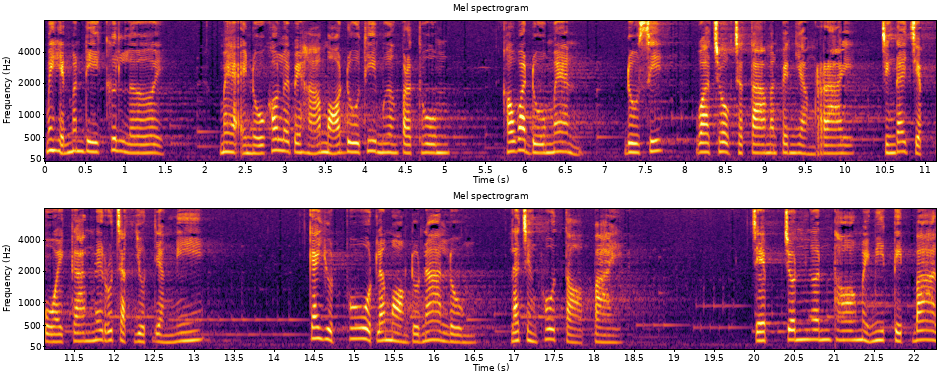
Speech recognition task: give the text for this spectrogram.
ไม่เห็นมันดีขึ้นเลย แม่ไอ้หนูเขาเลยไปหาหมอดูที่เมืองประทุม เขาว่าดูแม่น ดูสิว่าโชคชะตามันเป็นอย่างไร จึงได้เจ็บป่วยกันไม่รู้จักหยุดอย่างนี้ แกหยุดพูดแล้วมองดูหน้าลุง และจึงพูดต่อไป เจ็บจนเงินทองไม่มีติดบ้าน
